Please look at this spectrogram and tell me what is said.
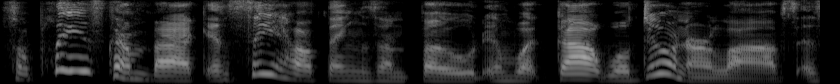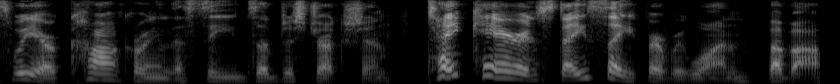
So please come back and see how things unfold and what God will do in our lives as we are conquering the seeds of destruction. Take care and stay safe, everyone. Bye bye.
